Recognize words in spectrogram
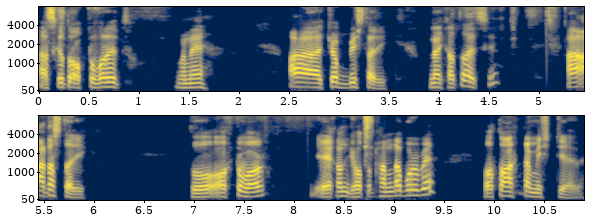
আজকে তো অক্টোবরের মানে চব্বিশ তারিখ। না কত আছে। আঠাশ তারিখ। তো অক্টোবর, এখন যত ঠান্ডা পড়বে, তত আঁকটা মিষ্টি হবে।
